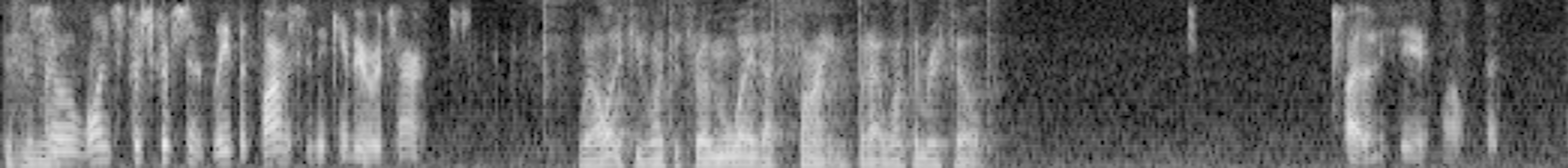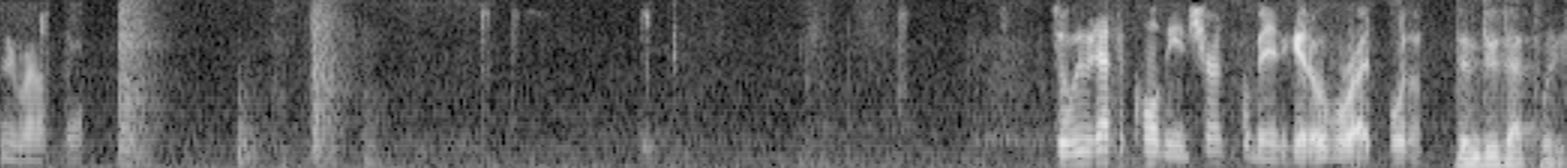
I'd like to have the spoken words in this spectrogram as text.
This is my So once prescriptions leave the pharmacy, they can't be returned. well. If you want to throw them away, that's fine, but I want them refilled. All right, let me see. Oh, let me run up there. So we would have to call the insurance company to get override for them. Then do that, please.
